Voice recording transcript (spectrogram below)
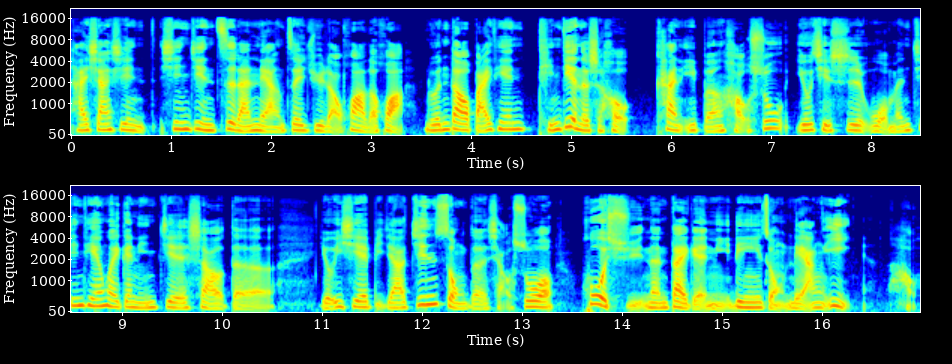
还相信“心静自然凉”这句老话的话，轮到白天停电的时候。看一本好书，尤其是我们今天会跟您介绍的，有一些比较惊悚的小说，或许能带给你另一种凉意。好，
